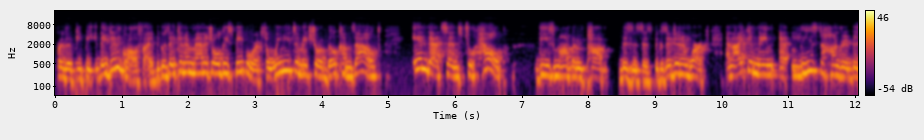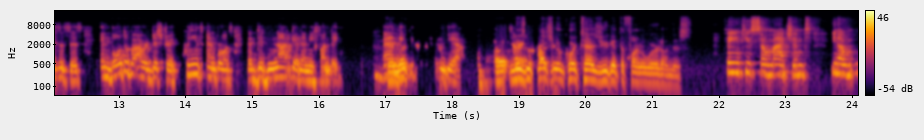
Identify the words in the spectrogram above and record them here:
for the PPE. They didn't qualify because they couldn't manage all these paperwork. So we need to make sure a bill comes out in that sense to help these mom and pop businesses because it didn't work. And I can name at least 100 businesses in both of our district, Queens and Bronx, that did not get any funding. And they, yeah. Uh, Ms. Ocasio Cortez, you get the final word on this. Thank you so much. And, you know,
